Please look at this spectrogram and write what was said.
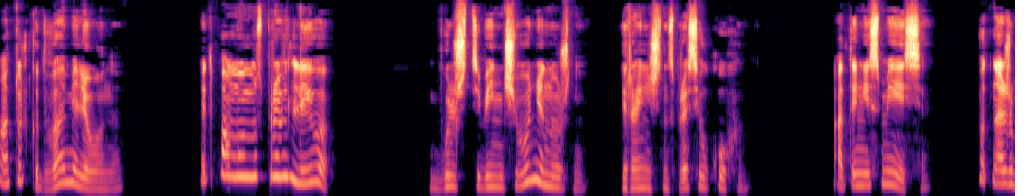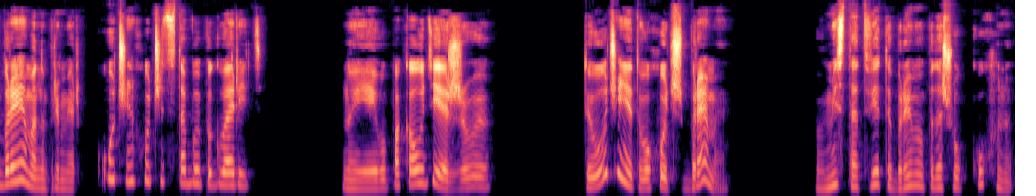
а только два миллиона. Это, по-моему, справедливо. Больше тебе ничего не нужно? Иронично спросил Кохан. А ты не смейся. Вот наш Брейма, например, очень хочет с тобой поговорить. Но я его пока удерживаю. Ты очень этого хочешь, Брэма? Вместо ответа Брэма подошел к Кухану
